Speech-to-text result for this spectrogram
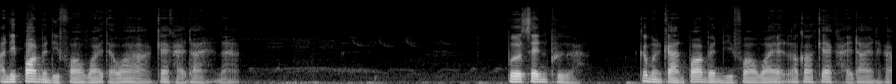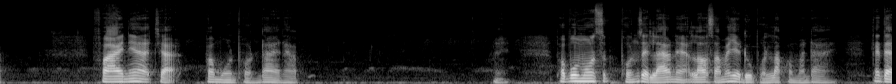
อันนี้ป้อนเป็น default ไว้แต่ว่าแก้ไขได้นะเปอร์เซ็นต์เผื่อ ก็เหมือนการป้อนเป็น default ไว้แล้วก็แก้ไขได้นะครับ ไฟล์เนี่ยจะประมวลผลได้นะครับพอประมวลผลเสร็จแล้วเนี่ยเราสามารถจะดูผลลัพธ์ของมันได้ ตั้งแต่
